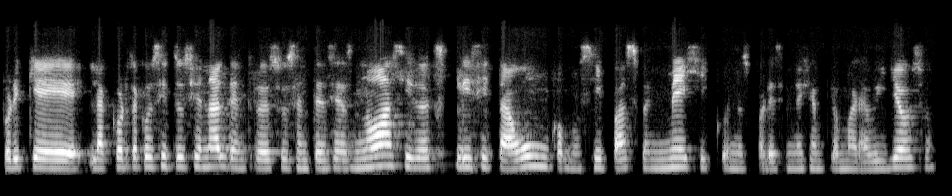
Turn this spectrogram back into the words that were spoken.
porque la Corte Constitucional dentro de sus sentencias no ha sido explícita aún, como sí pasó en México, y nos parece un ejemplo maravilloso.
